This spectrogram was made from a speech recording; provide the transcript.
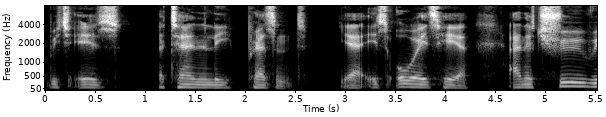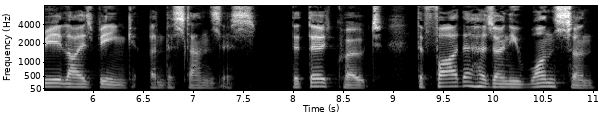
which is eternally present. Yeah, it's always here. And a true realized being understands this. The third quote, the Father has only one Son,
